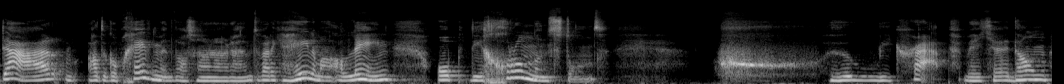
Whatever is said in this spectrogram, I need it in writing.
daar had ik op een gegeven moment was er een ruimte waar ik helemaal alleen op die gronden stond. Holy crap, weet je. Dan,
